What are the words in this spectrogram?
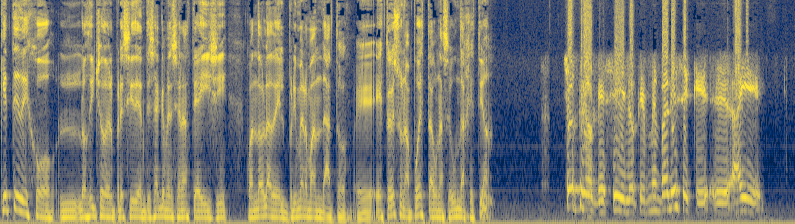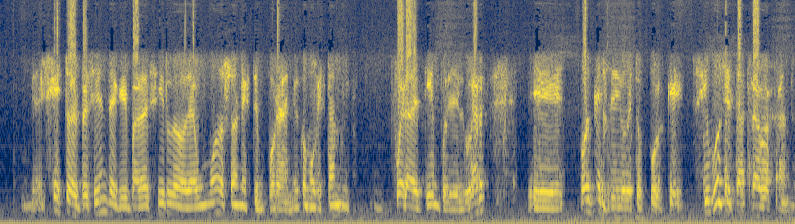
¿qué te dejó los dichos del presidente, ya que mencionaste a Igi, cuando habla del primer mandato? Eh, ¿Esto es una apuesta a una segunda gestión? Yo creo que sí, lo que me parece que eh, hay gestos del presidente que para decirlo de algún modo son extemporáneos, como que están fuera de tiempo y de lugar. Eh, ¿Por qué te digo esto? Porque si vos estás trabajando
